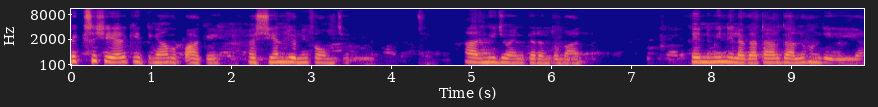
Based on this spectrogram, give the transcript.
ਪਿਕਸ ਸ਼ੇਅਰ ਕੀਤੀਆਂ ਉਹ ਪਾ ਕੇ ਰਸ਼ੀਅਨ ਯੂਨੀਫਾਰਮ 'ਚ। ਆਰਮੀ ਜੁਆਇਨ ਕਰਨ ਤੋਂ ਬਾਅਦ। ਤਿੰਨ ਮਹੀਨੇ ਲਗਾਤਾਰ ਗੱਲ ਹੁੰਦੀ ਰਹੀ ਆ।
